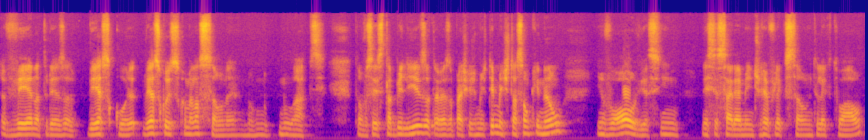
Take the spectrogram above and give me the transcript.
ver a natureza, ver as, ver as coisas como elas são, né, no, no, ápice. Então você estabiliza através da prática de meditação, meditação que não envolve assim necessariamente reflexão intelectual,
